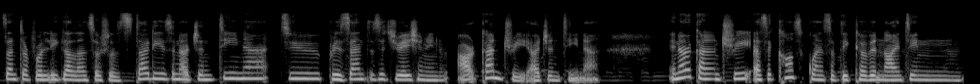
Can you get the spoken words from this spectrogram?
Center for Legal and Social Studies in Argentina to present the situation in our country, Argentina. In our country, as a consequence of the COVID-19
